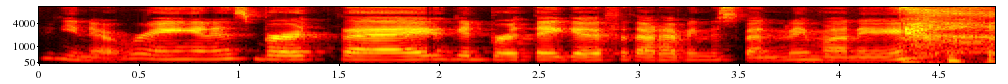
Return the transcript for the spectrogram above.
you know, ring in his birthday, a good birthday gift without having to spend any money.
